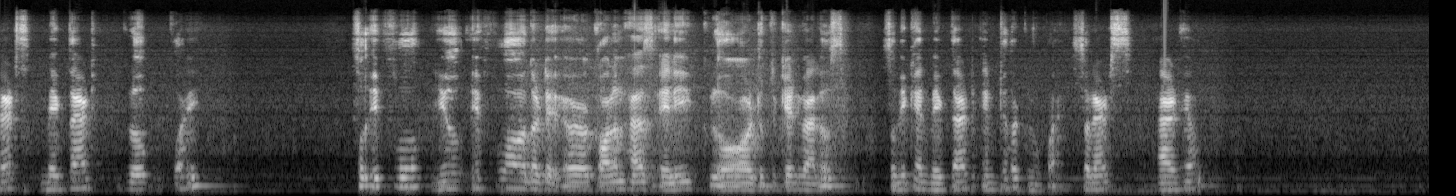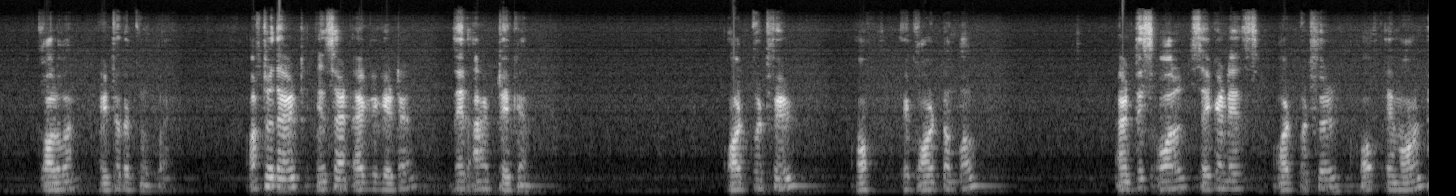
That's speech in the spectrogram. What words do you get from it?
let's make that group by so if you if the uh, column has any or duplicate values, so we can make that into the group by. So let's add here column into the group by. After that, inside aggregator, then I have taken output field of account number and this all second is output field of amount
